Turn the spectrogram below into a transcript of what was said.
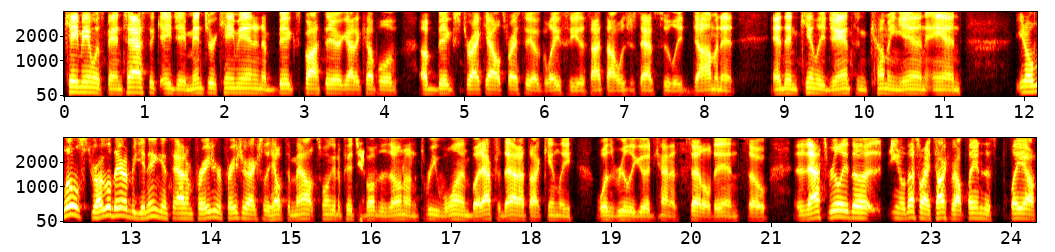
came in was fantastic. AJ Minter came in in a big spot there, got a couple of, of big strikeouts. Raisel Iglesias, I thought was just absolutely dominant. And then Kenley Jansen coming in and you know, a little struggle there at the beginning against Adam Frazier. Frazier actually helped him out, swung at a pitch above the zone on a 3 1. But after that, I thought Kenley was really good, kind of settled in. So that's really the, you know, that's what I talked about playing in this playoff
